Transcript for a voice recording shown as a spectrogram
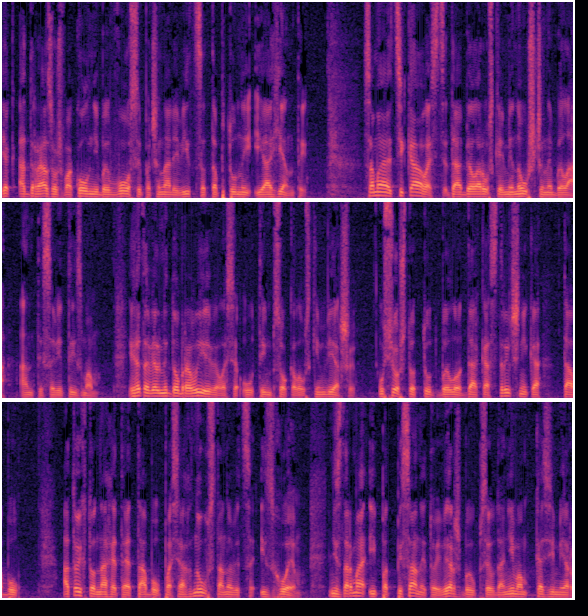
як адразу ж вакол нібы восы пачыналі віцца таптуны і агенты. Самая цікавасць да беларускай мінуўшчыны была антысаветызмам. І гэта вельмі добра выявілася ў тым сокалаўскім вершы. Усё, што тут было да кастрычніка табу а той хто на гэтае табу пасягнуў становіцца ізгоем. Нездарма і падпісаны той верш быў псеўданімам казімер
